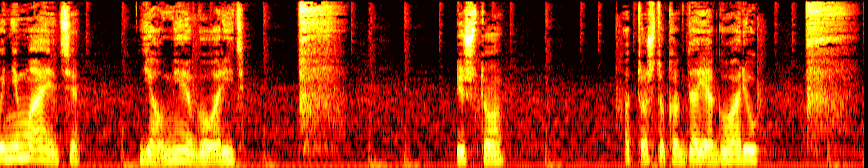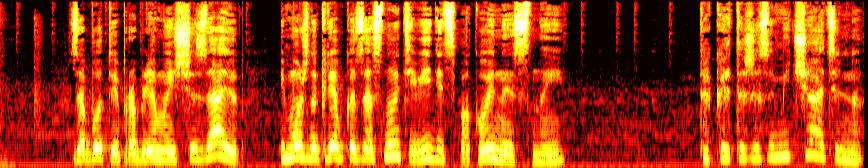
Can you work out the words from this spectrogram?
Понимаете, я умею говорить И что? А то, что когда я говорю заботы и проблемы исчезают, и можно крепко заснуть и видеть спокойные сны. Так это же замечательно!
